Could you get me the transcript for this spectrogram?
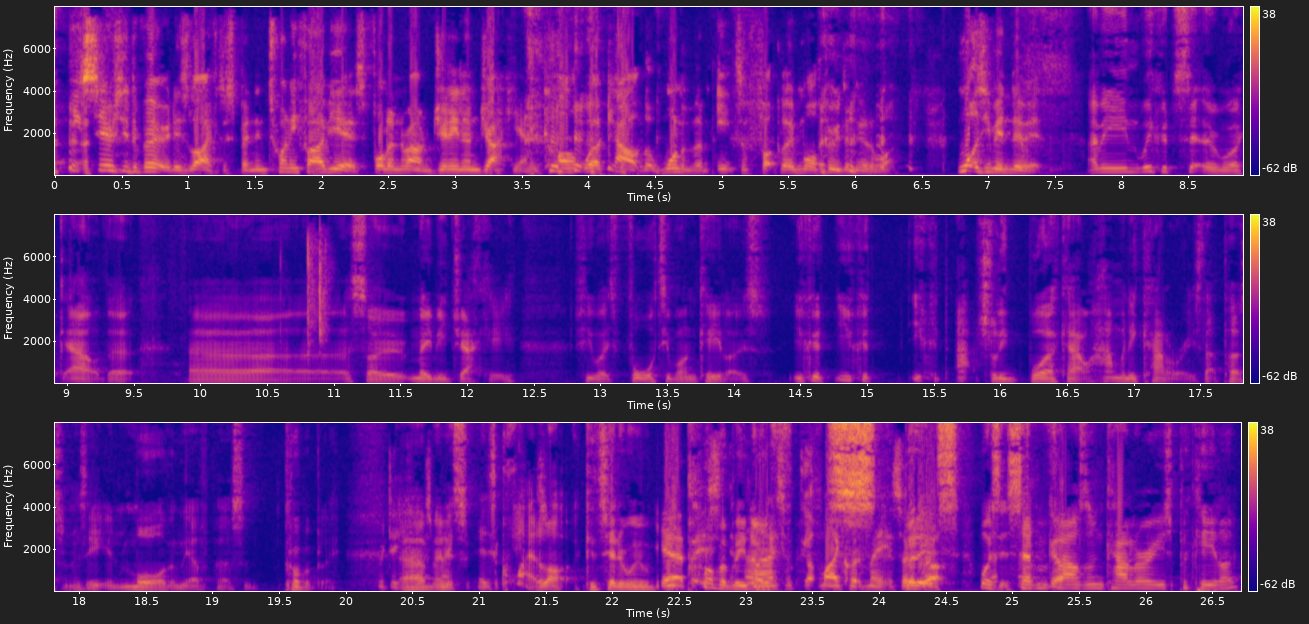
he's seriously devoted his life to spending 25 years following around Gillian and Jackie, and he can't work out that one of them eats a fuckload more food than the other one. What has he been doing? I mean, we could sit there and work out that. Uh, so maybe Jackie, she weighs forty-one kilos. You could you could you could actually work out how many calories that person has eaten more than the other person, probably. Ridiculous. Um, and it's, it's quite a lot, considering we, yeah, we probably know. Nice. I've got micro, mate. It's but got, it's, what is it, 7,000 calories per kilo?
